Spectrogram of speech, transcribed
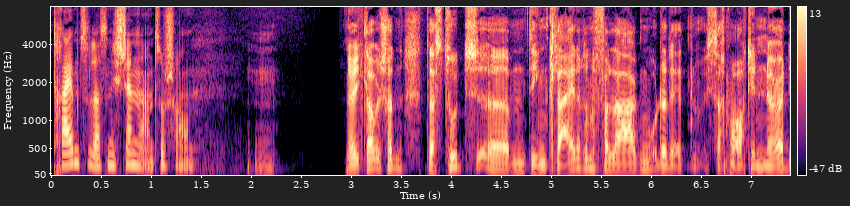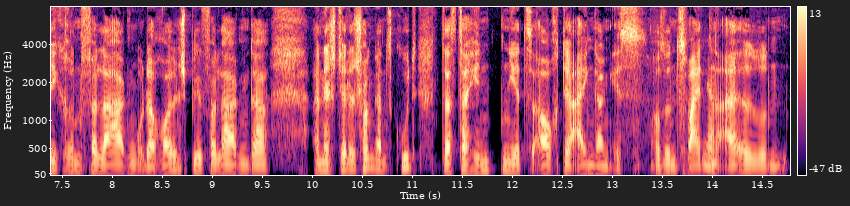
treiben zu lassen, die Stände anzuschauen. Ja, ich glaube schon, das tut ähm, den kleineren Verlagen oder der, ich sag mal auch den nerdigeren Verlagen oder Rollenspielverlagen da an der Stelle schon ganz gut, dass da hinten jetzt auch der Eingang ist. Also einen zweiten, Ja. also einen,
